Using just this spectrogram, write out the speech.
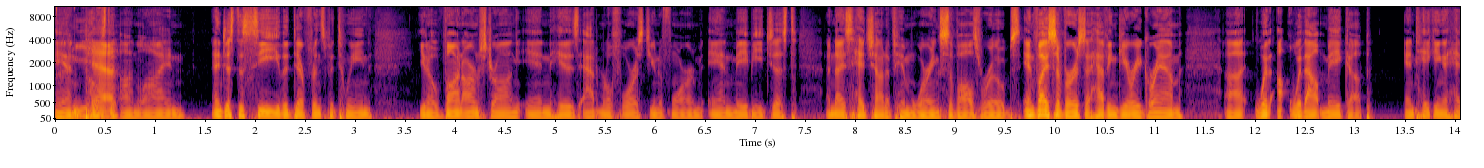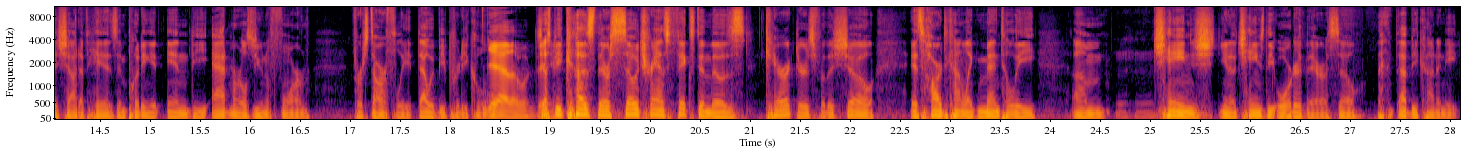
and post it online, and just to see the difference between, you know, Vaughn Armstrong in his Admiral Forrest uniform and maybe just a nice headshot of him wearing Soval's robes, and vice versa, having Gary Graham uh, with, without makeup and taking a headshot of his and putting it in the Admiral's uniform for Starfleet. That would be pretty cool. Yeah, that would be. just because they're so transfixed in those characters for the show, it's hard to kind of like mentally um, change, you know, change the order there. So that'd be kind of neat.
